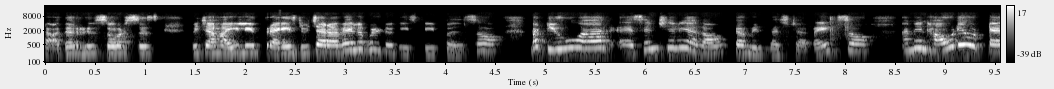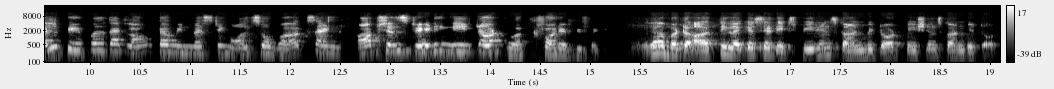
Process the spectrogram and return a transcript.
other resources which are highly priced, which are available to these people. So, but you are essentially a long-term investor, right? So, I mean, how do you tell people that long-term investing also works and options trading need not work for everybody? Yeah, but Aarti, like I said, experience can't be taught, patience can't be taught.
